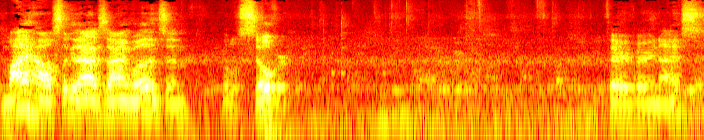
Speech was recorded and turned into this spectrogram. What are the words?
My house, look at that, Zion Williamson. Little silver. Very, very nice.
